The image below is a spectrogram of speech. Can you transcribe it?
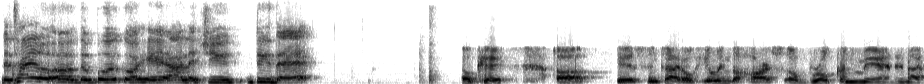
the title of the book, go ahead, I'll let you do that. Okay. Uh, it's entitled Healing the Hearts of Broken Men. And I,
